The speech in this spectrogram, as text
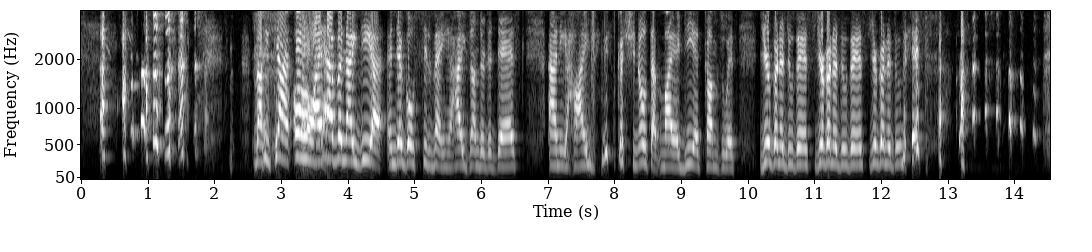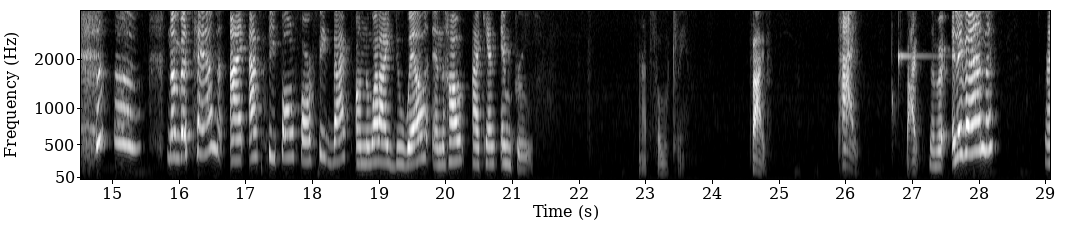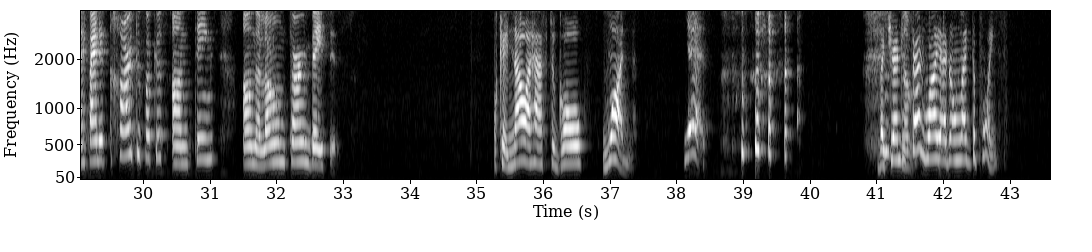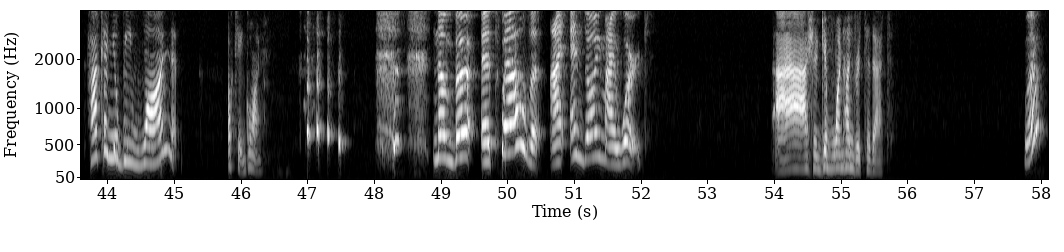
Marie-Pierre, oh, I have an idea. And there goes Sylvain. He hides under the desk and he hides because she knows that my idea comes with, you're going to do this, you're going to do this, you're going to do this. Number 10, I ask people for feedback on what I do well and how I can improve. Absolutely. Five. Five. Five. Number 11, I find it hard to focus on things on a long term basis. Okay, now I have to go one. Yes. but you understand no. why I don't like the points. How can you be one? Okay, go on. Number uh, 12, I enjoy my work. Ah, I should give 100 to that. What?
